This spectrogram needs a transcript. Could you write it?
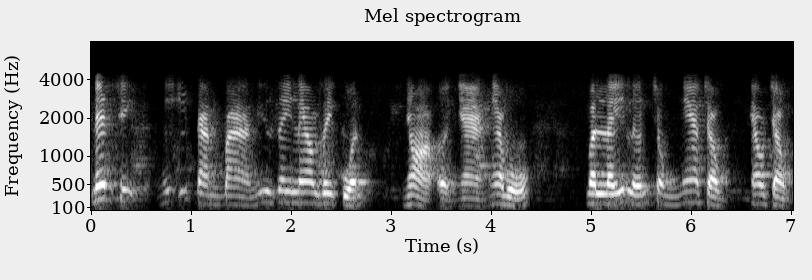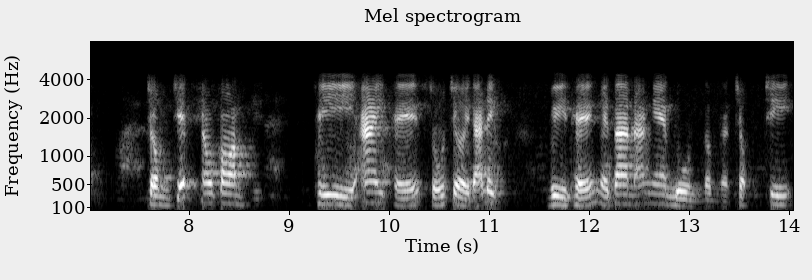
Nên chị nghĩ đàn bà như dây leo dây cuốn, nhỏ ở nhà nghe bố và lấy lớn chồng nghe chồng, theo chồng chồng chết theo con, thì ai thế số trời đã định. Vì thế người ta đã nghe đồn rằng là chồng chị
